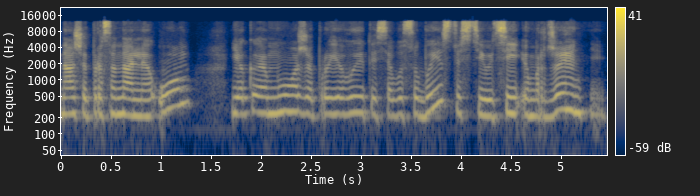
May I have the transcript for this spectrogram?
Наше персональне ом, яке може проявитися в особистості, у цій емерджентній,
